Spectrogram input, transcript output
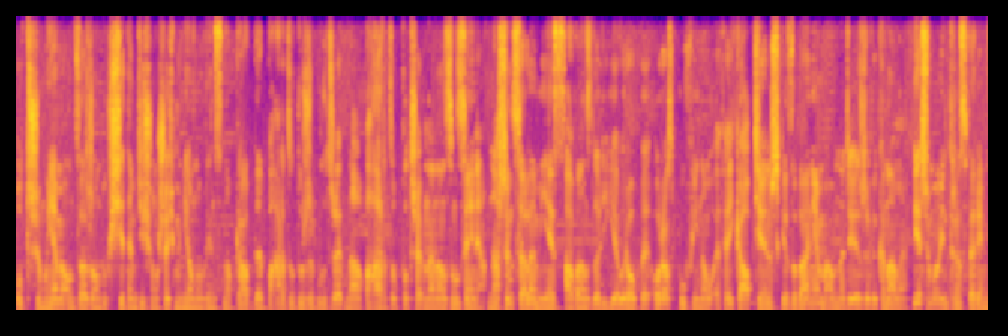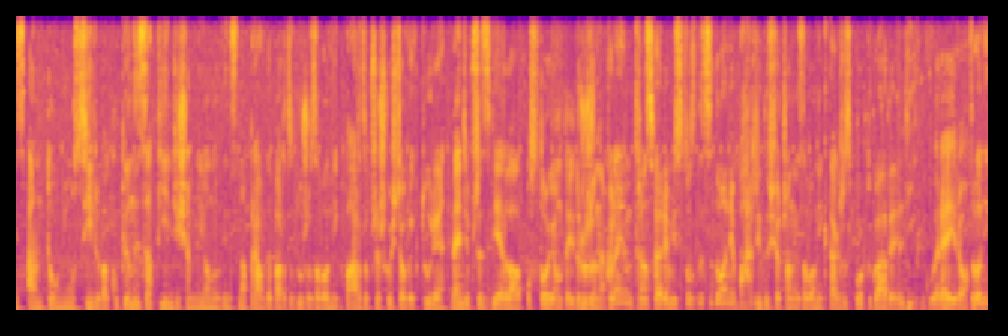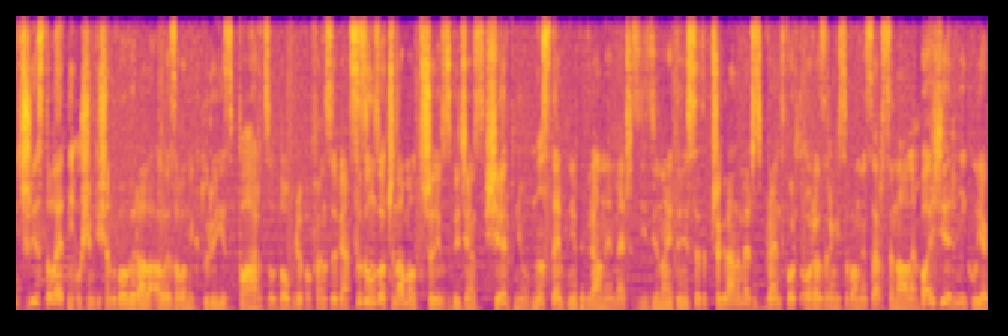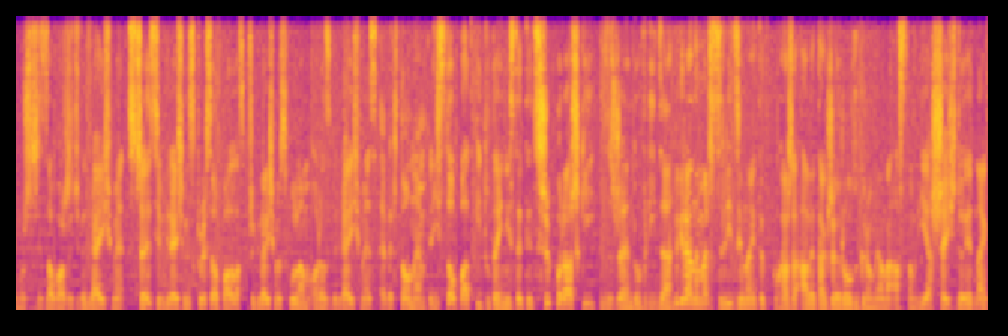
Otrzymujemy od zarządu 76 milionów, więc naprawdę bardzo duży budżet na bardzo potrzebne nam wzmocnienia. Naszym celem jest awans do Ligi Europy oraz półfinał FA Cup. Ciężkie zadanie, mam nadzieję, że wykonamy. Pierwszym moim transferem jest Antonio Silva, kupiony za 50 milionów, więc naprawdę bardzo dużo zawodnik, bardzo przyszłościowy, który będzie przez wiele lat ostoją tej drużyny. Kolejnym transferem jest to zdecydowanie bardziej doświadczony zawodnik, także z Portugalii, Guerreiro. Zawodnik 30-letni, 82 overall, ale zawodnik, który jest bardzo dobry w ofensywie. Sezon zaczynamy od trzech zwycięstw w sierpniu, następnie wygrany mecz z Leeds United, niestety przegrany mecz z Brentford oraz remisowany z Arsenalem. W październiku, jak możecie zauważyć, wygraliśmy z Chelsea, wygraliśmy z Crystal Palace, przegraliśmy z Fulham oraz wygraliśmy z Evertonem. Listopad i tutaj niestety trzy porażki z rzędu w lidze. Wygrany mecz z Leeds United w pucharze, ale także rozgromiona Aston Villa 6 do 1.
